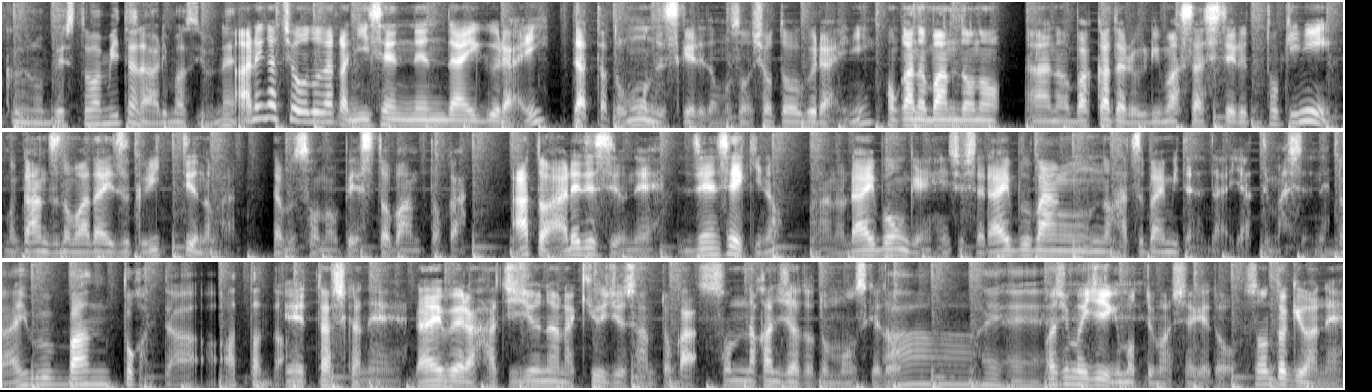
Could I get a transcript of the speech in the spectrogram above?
グのベスト版みたいなのありますよね。あれがちょうどだから2000年代ぐらいだったと思うんですけれどもその初頭ぐらいに他のバンドのあのバックカタログリマスターしてる時に、まあ、ガンズの話題作りっていうのが多分そのベスト版とかあとあれですよね。全盛期のあのライブ音源編集したライブ版の発売みたいなのやってましたよね。ライブ版とかってああったんだ。えー確かね。ライブエラー8793とかそんな感じだったと思うんですけど。はいはいはい。私も一時期持ってましたけどその時はね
